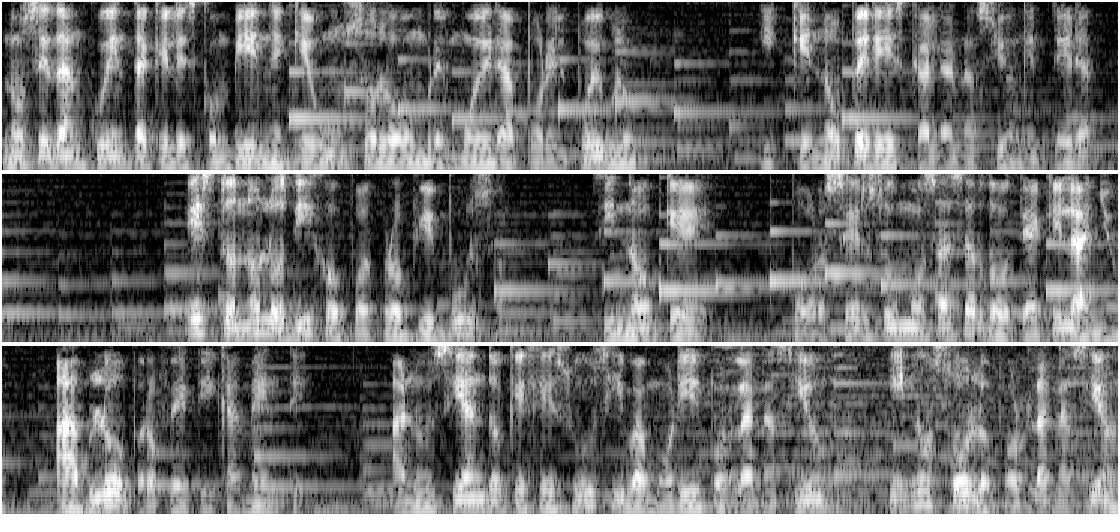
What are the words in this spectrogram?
¿No se dan cuenta que les conviene que un solo hombre muera por el pueblo y que no perezca la nación entera? Esto no lo dijo por propio impulso, sino que, por ser sumo sacerdote aquel año, habló proféticamente, anunciando que Jesús iba a morir por la nación y no solo por la nación,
